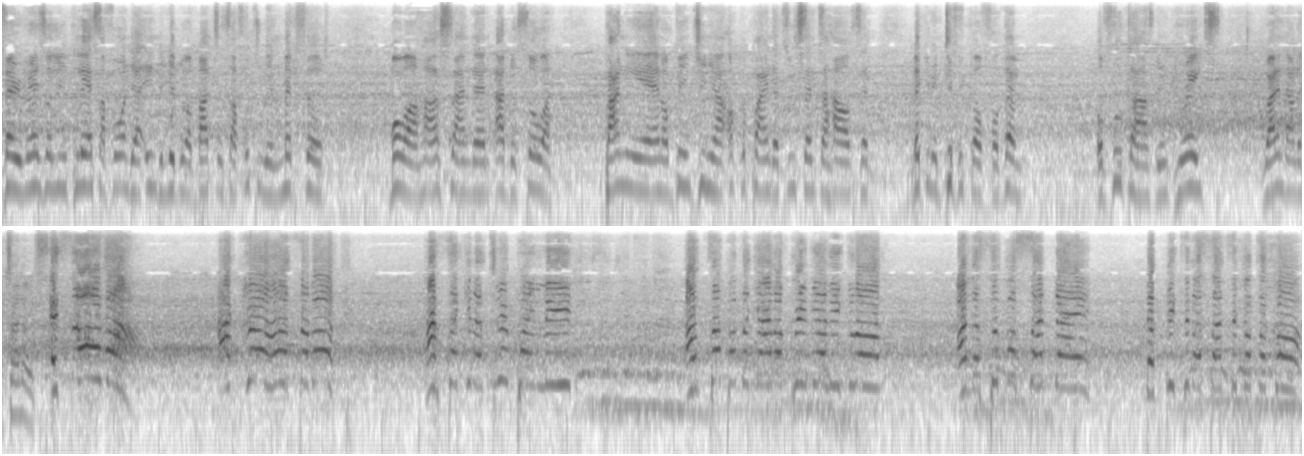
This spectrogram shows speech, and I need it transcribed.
Very resolute players have won their individual battles. Afutu in midfield, Moa Hassan and Adosoa. Barnieh and Obin Jr. occupying the two centre halves and making it difficult for them. Ovouka has been great running down the channels. It's over! Accra Hearts of Oak! Has taken a three-point lead on top of the Ghana Premier League club on the Super Sunday. The beating of Santi Kotoko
